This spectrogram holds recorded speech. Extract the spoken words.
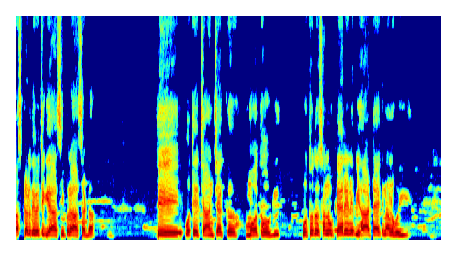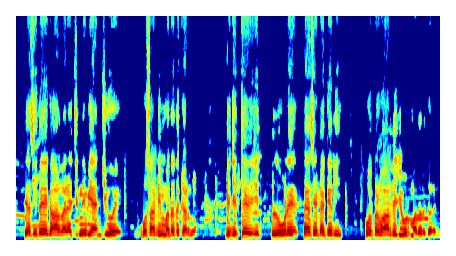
ਮਸਕਟ ਦੇ ਵਿੱਚ ਗਿਆ ਸੀ ਭਰਾ ਸਾਡਾ ਤੇ ਉਥੇ ਚਾਂਚਕ ਮੌਤ ਹੋ ਗਈ ਉਤੋਂ ਤਾਂ ਸਾਨੂੰ ਕਹਿ ਰਹੇ ਨੇ ਵੀ ਹਾਰਟ ਅਟੈਕ ਨਾਲ ਹੋਈ ਹੈ। ਤੇ ਅਸੀਂ ਤੇ ਇਹ ਗੱਲ ਕਰ ਰਹੇ ਜਿੰਨੇ ਵੀ ਐਨਜੀਓ ਹੈ, ਉਹ ਸਾਡੀ ਮਦਦ ਕਰਨ। ਵੀ ਜਿੱਥੇ ਵੀ ਲੋੜ ਹੈ, ਪੈਸੇ ਟਕੇ ਦੀ, ਉਹ ਪਰਿਵਾਰ ਦੀ ਜ਼ਰੂਰ ਮਦਦ ਕਰਨ।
